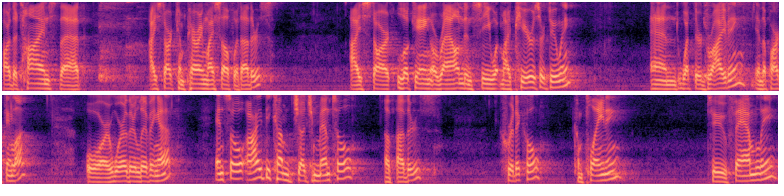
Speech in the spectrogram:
are the times that I start comparing myself with others. I start looking around and see what my peers are doing and what they're driving in the parking lot or where they're living at. And so I become judgmental of others, critical, complaining to family,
